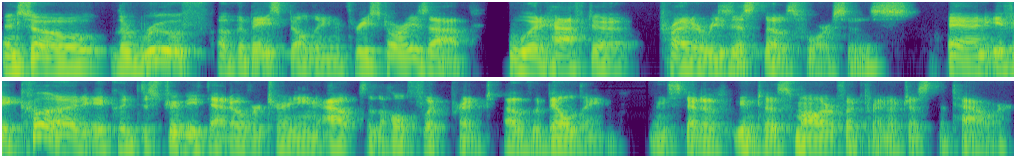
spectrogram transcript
And so the roof of the base building, three stories up, would have to try to resist those forces. And if it could, it could distribute that overturning out to the whole footprint of the building instead of into a smaller footprint of just the tower.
